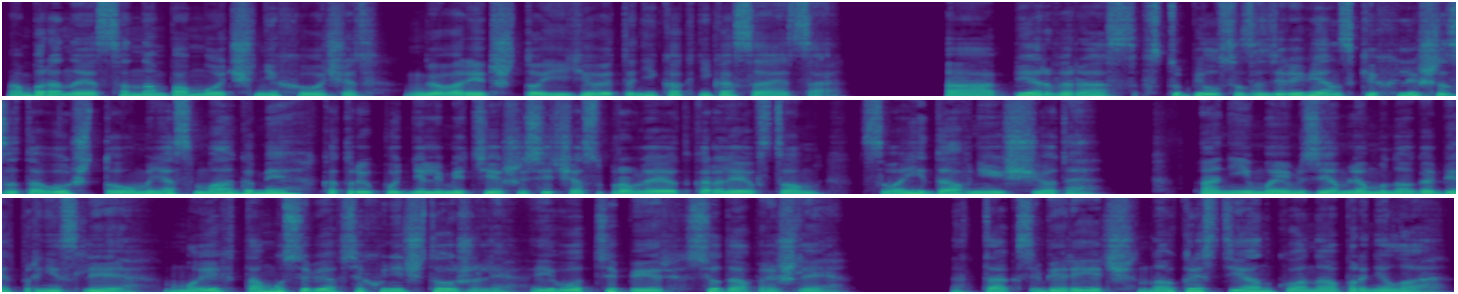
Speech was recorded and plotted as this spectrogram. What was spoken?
А баронесса нам помочь не хочет. Говорит, что её это никак не касается. А первый раз вступился за деревенских лишь из-за того, что у меня с магами, которые подняли мятеж и сейчас управляют королевством, свои давние счёты. Они моим землям много бед принесли, мы их там у себя всех уничтожили, и вот теперь сюда пришли. Так себе речь, но крестьянку она проняла.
